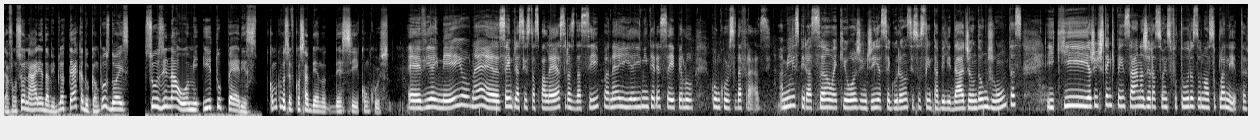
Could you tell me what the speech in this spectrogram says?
da funcionária da Biblioteca do Campus 2, Suzy Naomi Ito Pérez. Como que você ficou sabendo desse concurso? É, via e-mail, né? Sempre assisto as palestras da CIPA, né? E aí me interessei pelo concurso da frase. A minha inspiração é que hoje em dia segurança e sustentabilidade andam juntas e que a gente tem que pensar nas gerações futuras do nosso planeta.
